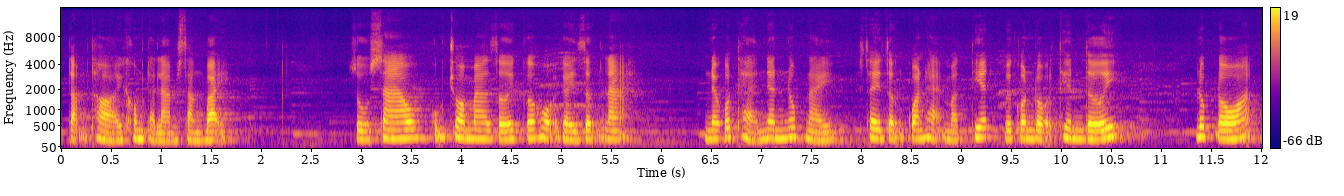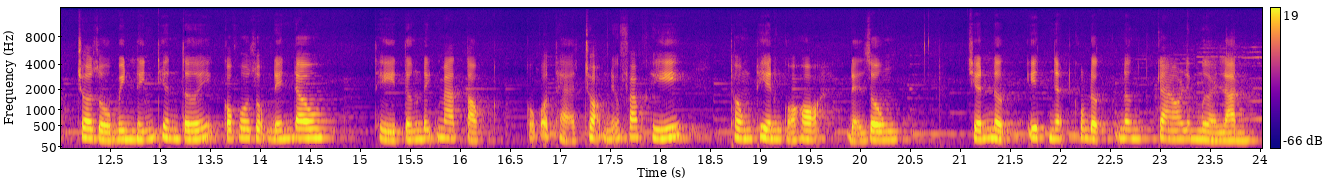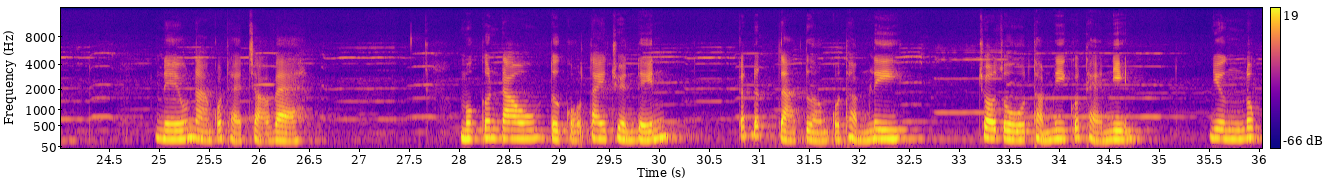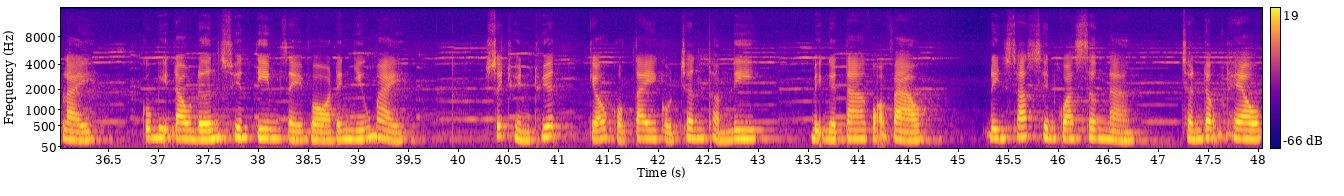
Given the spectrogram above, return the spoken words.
Tạm thời không thể làm sằng bậy Dù sao, cũng cho ma giới cơ hội gây dựng lại Nếu có thể nhân lúc này xây dựng quan hệ mật thiết với quân đội thiên giới, Lúc đó cho dù binh lính thiên giới có vô dụng đến đâu, thì tướng lĩnh ma tộc cũng có thể trộm những pháp khí thông thiên của họ để dùng. Chiến lực ít nhất cũng được nâng cao lên 10 lần. Nếu nàng có thể trở về. Một cơn đau từ cổ tay truyền đến, cắt đứt giả tưởng của thẩm ly. Cho dù thẩm ly có thể nhịn, nhưng lúc này Cũng bị đau đớn xuyên tim dày vò đến nhíu mày. Xích huyền thuyết kéo cổ tay cổ chân thẩm ly Bị người ta gõ vào. Đinh sát xuyên qua xương nàng Chấn động theo.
